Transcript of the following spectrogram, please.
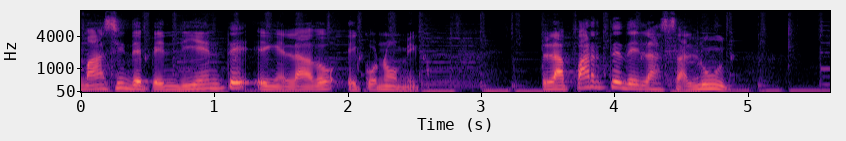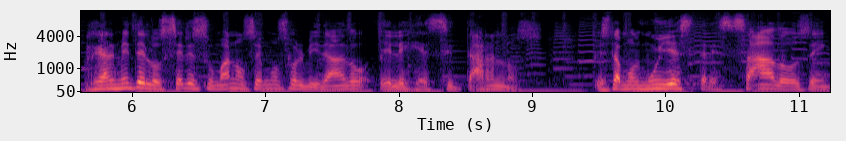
más independiente en el lado económico. La parte de la salud, realmente los seres humanos hemos olvidado el ejercitarnos. Estamos muy estresados en,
